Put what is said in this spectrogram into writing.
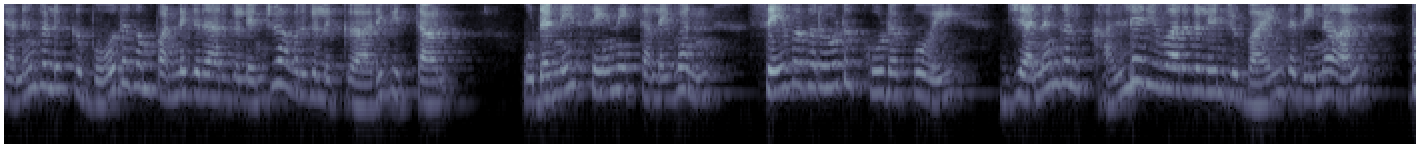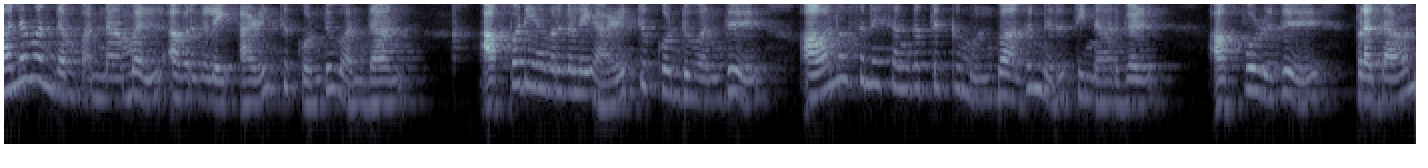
ஜனங்களுக்கு போதகம் பண்ணுகிறார்கள் என்று அவர்களுக்கு அறிவித்தான். உடனே சேனை தலைவன் சேவகரோடு கூட போய் ஜனங்கள் கல்லெறிவார்கள் என்று பயந்ததினால் பலவந்தம் பண்ணாமல் அவர்களை அழைத்து கொண்டு வந்தான். அப்படி அவர்களை அழைத்து கொண்டு வந்து ஆலோசனை சங்கத்துக்கு முன்பாக நிறுத்தினார்கள். அப்பொழுது பிரதான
